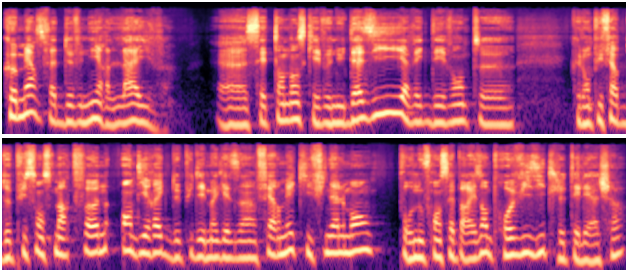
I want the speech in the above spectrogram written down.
commerce va devenir live. Euh, cette tendance qui est venue d'Asie avec des ventes euh, que l'on peut faire depuis son smartphone, en direct depuis des magasins fermés, qui finalement, pour nous Français par exemple, revisitent le téléachat.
